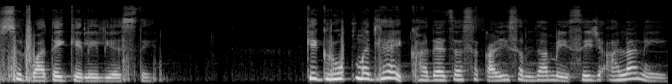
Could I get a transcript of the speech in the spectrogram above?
सुरुवातही केलेली असते. की ग्रुपमधल्या एखाद्याचा सकाळी समजा मेसेज आला नाही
